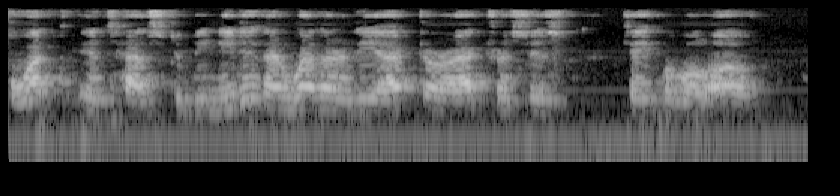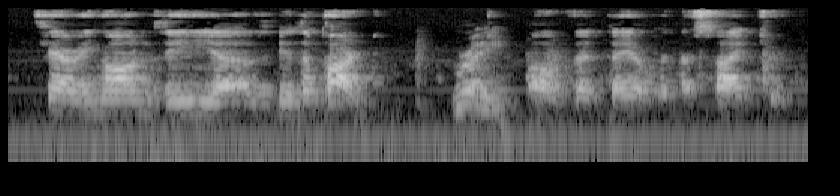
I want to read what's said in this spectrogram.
what it has to be needed, and whether the actor or actress is capable of carrying on the uh, the, the part right of that they have been assigned to.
